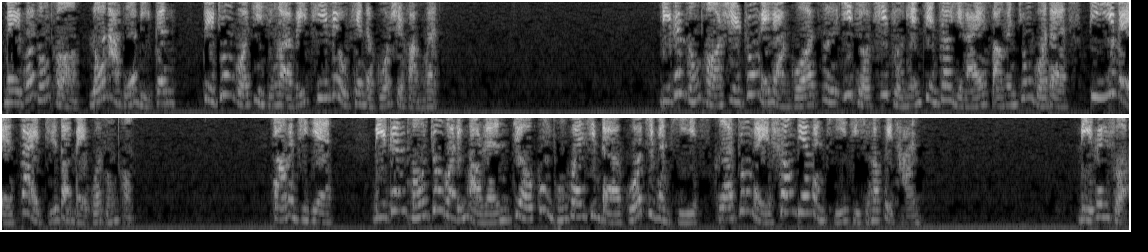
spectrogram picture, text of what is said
美国总统罗纳德·里根对中国进行了为期六天的国事访问。里根总统是中美两国自一九七九年建交以来访问中国的第一位在职的美国总统。访问期间，里根同中国领导人就共同关心的国际问题和中美双边问题举行了会谈。里根说：“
